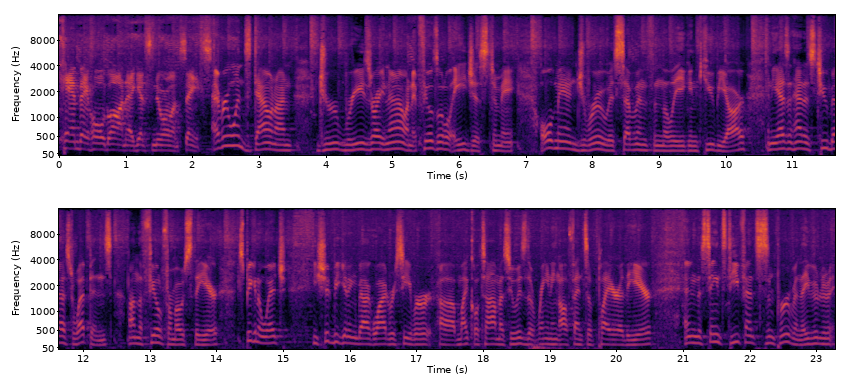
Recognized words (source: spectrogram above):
Can they hold on against New Orleans Saints? Everyone's down on Drew Brees right now, and it feels a little ageist to me. Old man Drew is seventh in the league in QBR, and he hasn't had his two best weapons on the field for most of the year. Speaking of which, he should be getting back wide receiver uh, Michael Thomas, who is the reigning offensive player of the year. And the Saints' defense is improving. They've even,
